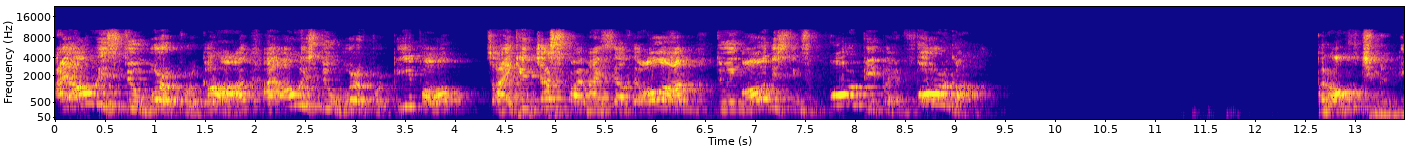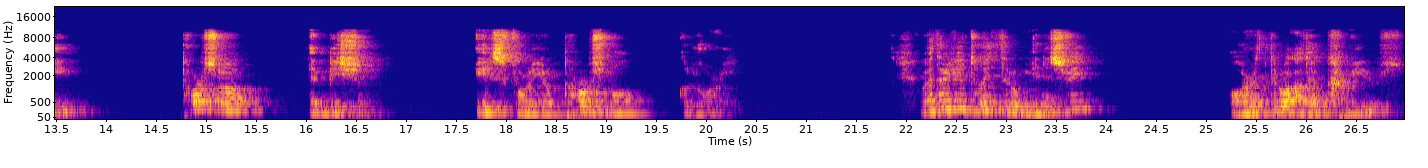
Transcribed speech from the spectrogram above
I always do work for God, I always do work for people, so I can justify myself that, oh, I'm doing all these things for people and for God. But ultimately, personal ambition is for your personal glory. Whether you do it through ministry or through other careers,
